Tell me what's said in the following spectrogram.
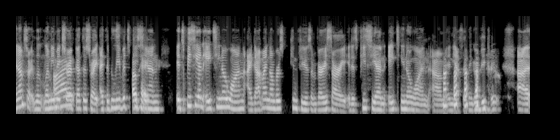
And I'm sorry, let, let me make I, sure I've got this right. I believe it's PCN. Okay. It's PCN 1801. I got my numbers confused. I'm very sorry. It is PCN 1801. Um, and yes, I think it would be great. Uh,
